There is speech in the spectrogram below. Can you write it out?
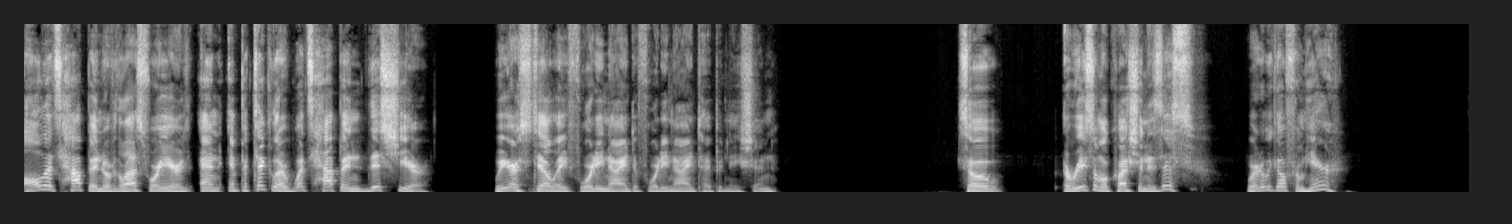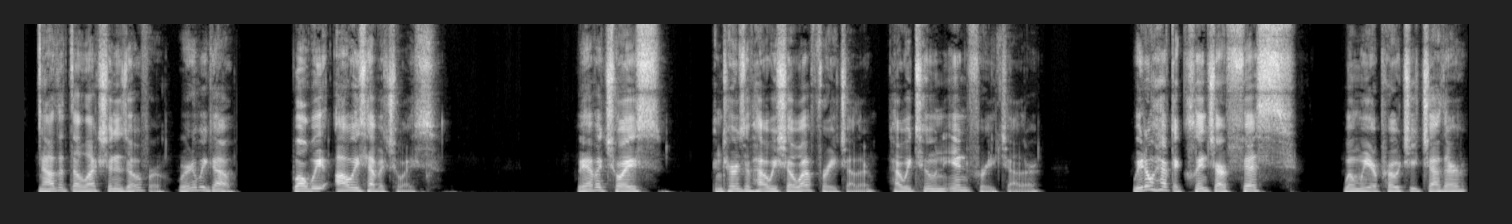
all that's happened over the last four years, and in particular, what's happened this year, we are still a 49 to 49 type of nation. So, a reasonable question is this where do we go from here? Now that the election is over, where do we go? Well, we always have a choice. We have a choice in terms of how we show up for each other, how we tune in for each other, we don't have to clench our fists when we approach each other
